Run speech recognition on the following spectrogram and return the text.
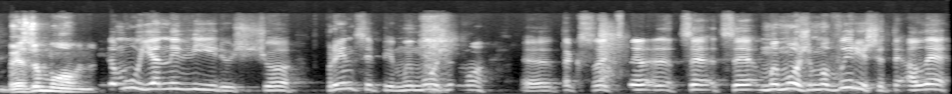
безумовно. Тому я не вірю, що в принципі ми можемо так сказати, це, це, це ми можемо вирішити, але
